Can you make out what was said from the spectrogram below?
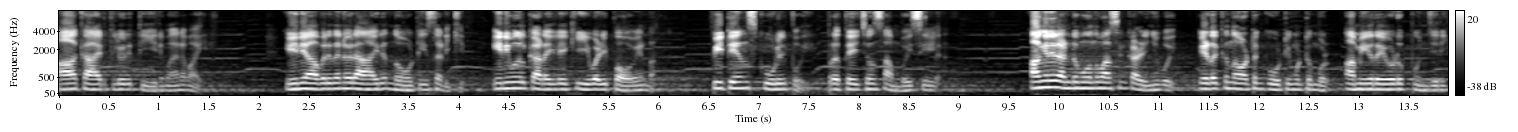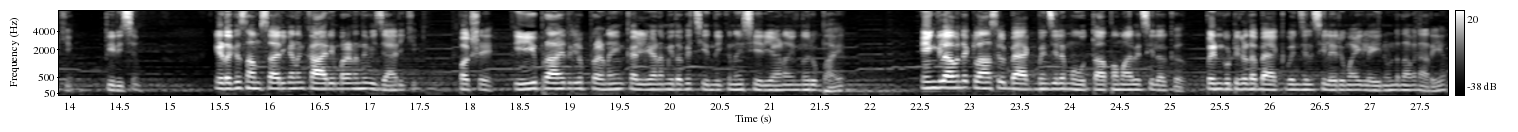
ആ കാര്യത്തിലൊരു തീരുമാനമായി. ഇനി അവർ തന്നെ ഒരു ആയിരം നോട്ടീസ് അടിക്കും. ഇനി മുതൽ കടയിലേക്ക് ഈ വഴി പോവേണ്ട. പിറ്റേന്ന് സ്കൂളിൽ പോയി. പ്രത്യേകിച്ചൊന്നും സംഭവിച്ചില്ല. അങ്ങനെ രണ്ടു മൂന്ന് മാസം കഴിഞ്ഞുപോയി. ഇടയ്ക്ക് നോട്ടം കൂട്ടിമുട്ടുമ്പോൾ അമീറയോട് പുഞ്ചിരിക്കും. തിരിച്ചും. ഇടയ്ക്ക് സംസാരിക്കണം കാര്യം പറയണമെന്ന് വിചാരിക്കും. പക്ഷേ ഈ പ്രായത്തിൽ പ്രണയം കല്യാണം ഇതൊക്കെ ചിന്തിക്കുന്നത് ശരിയാണോ എന്നൊരു ഭയം. എങ്കിലും അവന്റെ ക്ലാസ്സിൽ ബാക്ക് ബെഞ്ചിലെ മൂത്താപ്പമാരിൽ ചിലർക്ക് പെൺകുട്ടികളുടെ ബാക്ക് ബെഞ്ചിൽ ചിലരുമായി ലൈനുണ്ടെന്ന് അവൻ അറിയാം.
